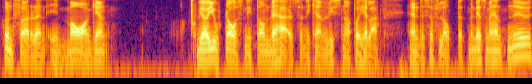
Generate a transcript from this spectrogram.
hundföraren i magen. Vi har gjort avsnitt om det här så ni kan lyssna på hela händelseförloppet. Men det som har hänt nu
